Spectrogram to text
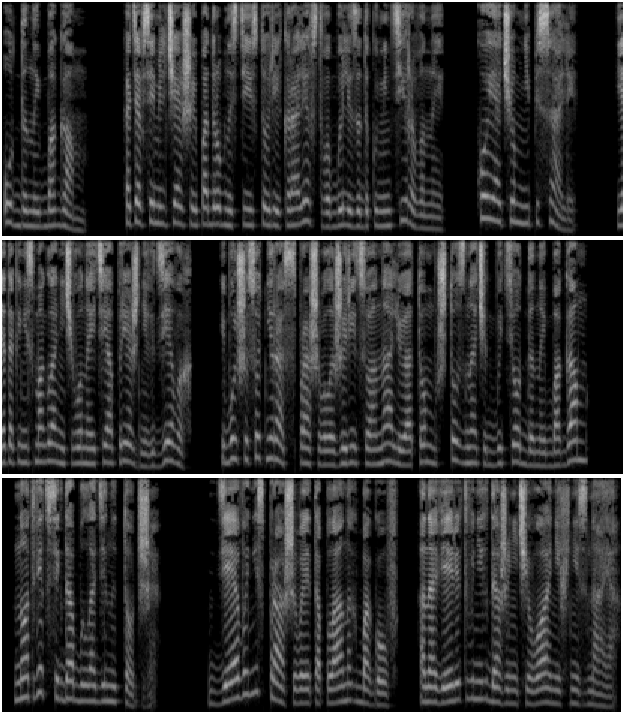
отданной богам. Хотя все мельчайшие подробности истории королевства были задокументированы, кое о чем не писали. Я так и не смогла ничего найти о прежних девах, и больше сотни раз спрашивала жрицу Аналию о том, что значит быть отданной богам, но ответ всегда был один и тот же. Дева не спрашивает о планах богов, она верит в них, даже ничего о них не зная.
